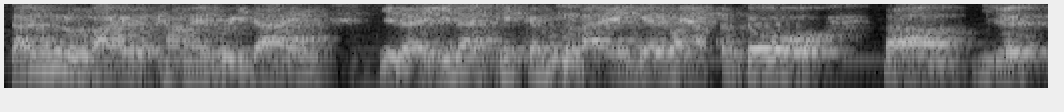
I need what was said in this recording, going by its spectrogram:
Those little buggers come every day. You know, you don't pick them today and get them out the door. Um, you know,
